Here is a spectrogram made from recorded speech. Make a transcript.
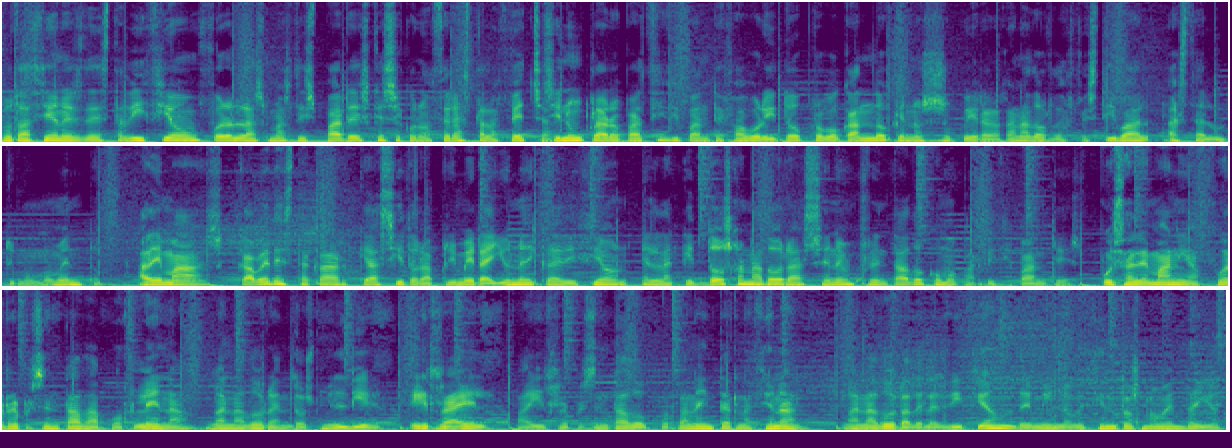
Votaciones de esta edición fueron las más dispares que se conocen hasta la fecha, sin un claro participante favorito provocando que no se supiera el ganador del festival hasta el último momento. Además, cabe destacar que ha sido la primera y única edición en la que dos ganadoras se han enfrentado como participantes, pues Alemania fue representada por Lena, ganadora en 2010, e Israel, país representado por Dana Internacional, ganadora de la edición de 1998.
